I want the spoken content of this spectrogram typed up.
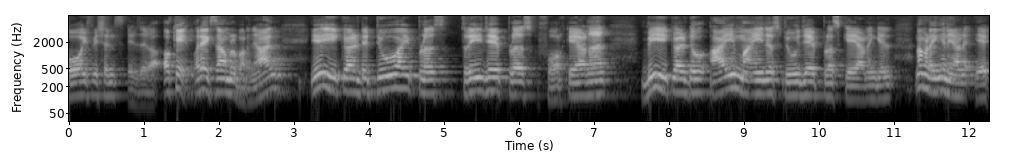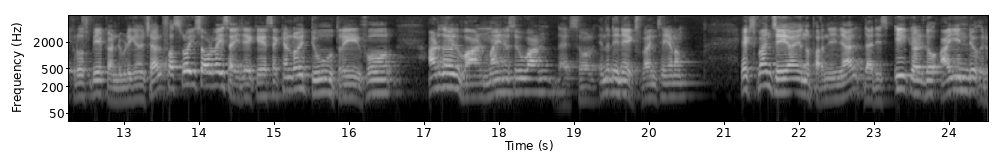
കോയിഫിഷ്യൻസ് എഴുതുക. ഓക്കെ ഒരു എക്സാമ്പിൾ പറഞ്ഞാൽ A equal to two I plus three J plus four K ആണ്. B equal to I minus two J plus K ആണെങ്കിൽ നമ്മൾ എങ്ങനെയാണ് എ ക്രോസ് ബിയെ കണ്ടുപിടിക്കുന്നത് വെച്ചാൽ first row is always I J K second row two three four അടുത്ത one minus two one that's all എന്നിട്ട് ഇതിനെ എക്സ്പാൻഡ് ചെയ്യണം. എക്സ്പാൻഡ് ചെയ്യുക എന്ന് പറഞ്ഞു കഴിഞ്ഞാൽ that is equal to I into ഒരു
